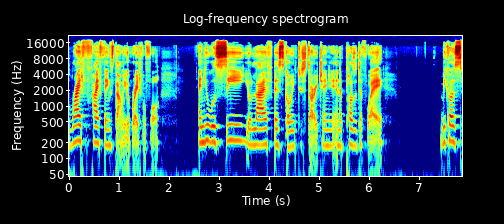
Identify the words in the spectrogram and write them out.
write five things down you're grateful for. And you will see your life is going to start changing in a positive way. Because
